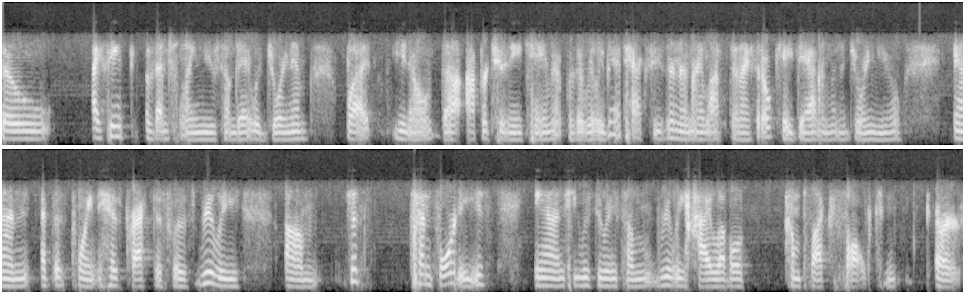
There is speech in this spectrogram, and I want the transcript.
So I think eventually I knew someday I would join him, but you know the opportunity came. It was a really bad tax season, and I left. And I said, "Okay, Dad, I'm going to join you." And at this point, his practice was really um, just 1040s, and he was doing some really high level, complex SALT con- or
